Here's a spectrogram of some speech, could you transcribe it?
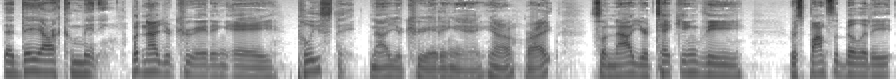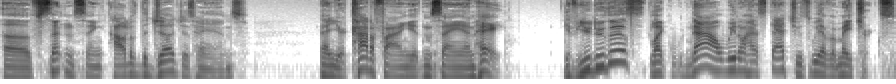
that they are committing. But now you're creating a police state. Now you're creating a, you know, right? So now you're taking the responsibility of sentencing out of the judge's hands and you're codifying it and saying, hey, if you do this, like now we don't have statutes, we have a matrix.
